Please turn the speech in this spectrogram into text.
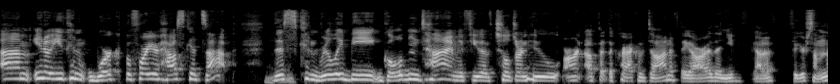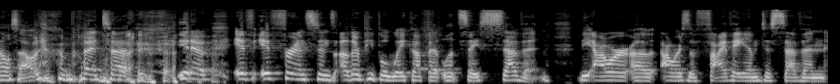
Um, you know, you can work before your house gets up. Mm-hmm. This can really be golden time if you have children who aren't up at the crack of dawn. If they are, then you've got to figure something else out. but, uh, you know, if, if for instance, other people wake up at, let's say seven, the hour, uh, hours of 5 a.m. to seven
